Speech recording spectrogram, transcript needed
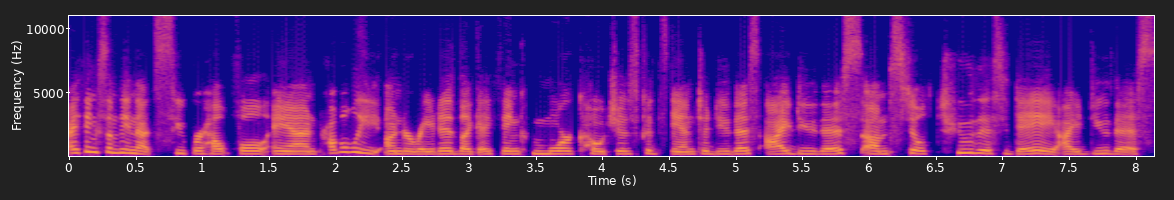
I think something that's super helpful and probably underrated. Like I think more coaches could stand to do this. I do this um, still to this day. I do this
